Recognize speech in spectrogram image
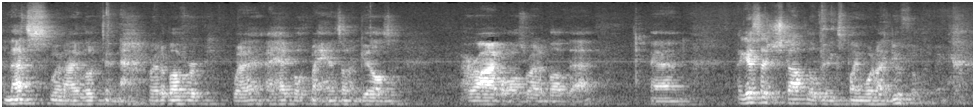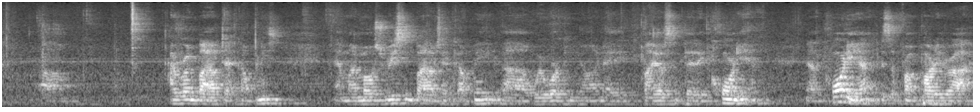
and that's when I looked and right above her, when I, I had both my hands on her gills, her eyeballs right above that. And I guess I should stop a little bit and explain what I do for a living. Um, I run biotech companies, and my most recent biotech company, uh, we're working on a biosynthetic cornea. Now, the cornea is the front part of your eye.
